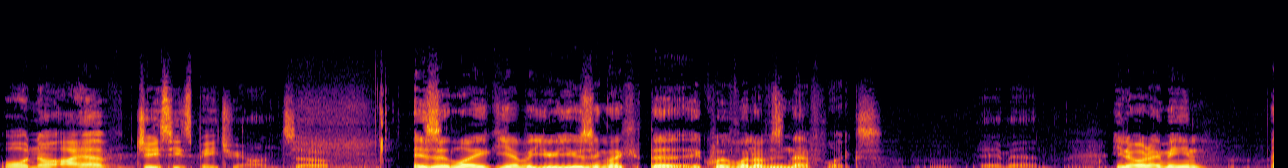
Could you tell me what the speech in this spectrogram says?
Well, no, I have JC's Patreon, so Is it like yeah, but you're using like the equivalent of his Netflix. hey, man. You know what I mean?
